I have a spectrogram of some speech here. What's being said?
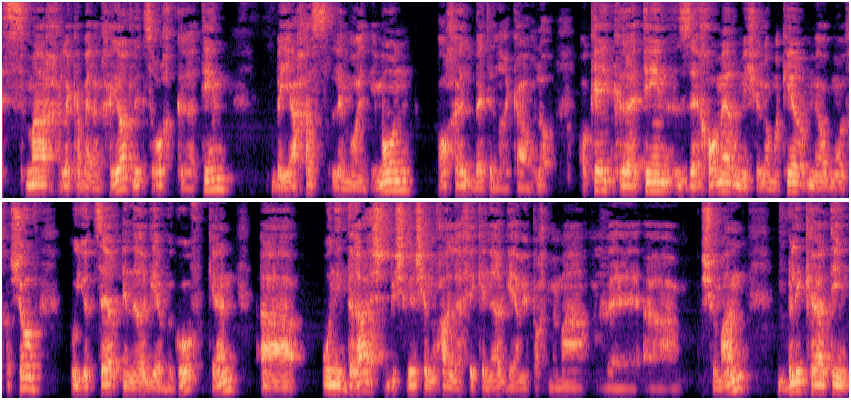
אשמח לקבל הנחיות לצרוך קרטין ביחס למועד אימון, אוכל, בטן ריקה או לא. אוקיי, קרטין זה חומר, מי שלא מכיר, מאוד מאוד חשוב, הוא יוצר אנרגיה בגוף, כן? Uh, הוא נדרש בשביל שנוכל להפיק אנרגיה מפחמימה ושומן. בלי קרטין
